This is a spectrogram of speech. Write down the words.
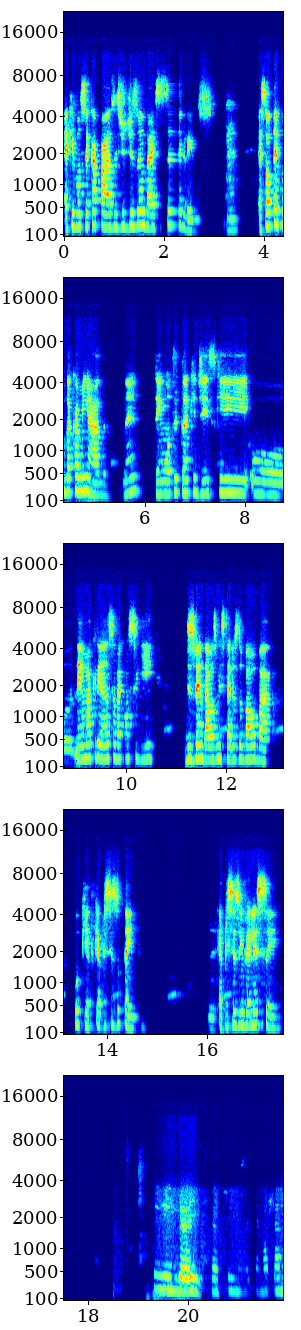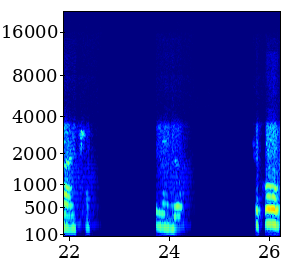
é que vão ser capazes de desvendar esses segredos. Né? É só o tempo da caminhada, né? Tem um outro Itã que diz que o, nenhuma criança vai conseguir desvendar os mistérios do baobá. Por quê? Porque é preciso tempo. É preciso envelhecer. Que lindo isso, que emocionante. Que lindo. Fico,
